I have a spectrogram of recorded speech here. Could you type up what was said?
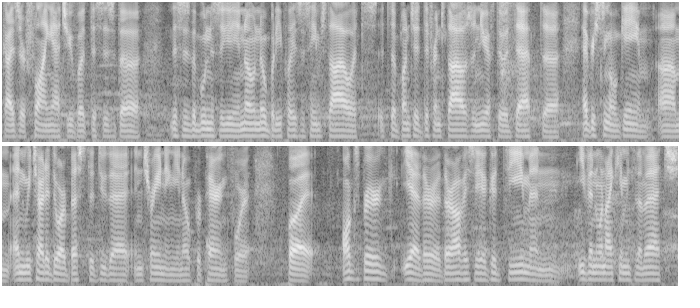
guys are flying at you, but this is the this is the Bundesliga. You know, nobody plays the same style. It's it's a bunch of different styles, and you have to adapt uh, every single game. Um, and we try to do our best to do that in training. You know, preparing for it. But Augsburg, yeah, they're they're obviously a good team, and even when I came into the match,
